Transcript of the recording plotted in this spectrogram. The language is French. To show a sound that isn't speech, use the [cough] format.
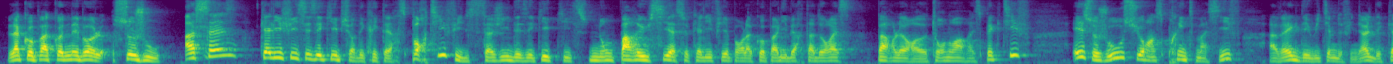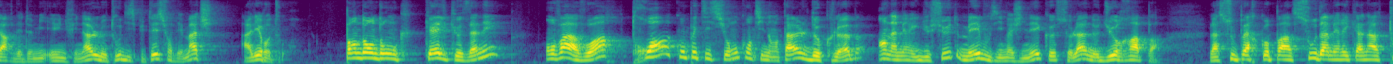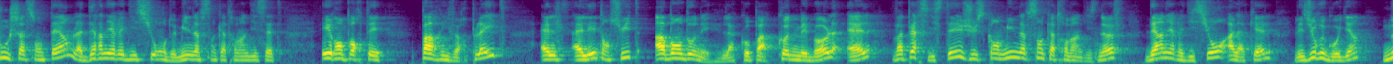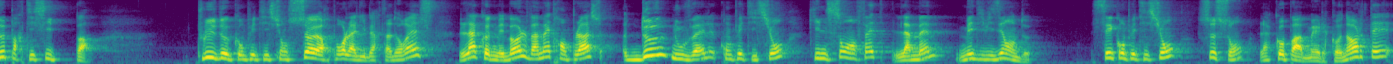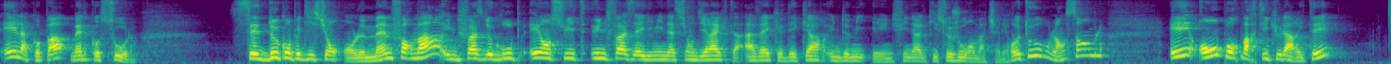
La Copa CONMEBOL se joue à 16, qualifie ses équipes sur des critères sportifs. Il s'agit des équipes qui n'ont pas réussi à se qualifier pour la Copa Libertadores par leurs euh, tournois respectifs et se joue sur un sprint massif avec des huitièmes de finale, des quarts, des demi et une finale, le tout disputé sur des matchs aller-retour. Pendant donc quelques années, on va avoir trois compétitions continentales de clubs en Amérique du Sud, mais vous imaginez que cela ne durera pas. La Supercopa Sudamericana touche à son terme, la dernière édition de 1997 est remportée par River Plate, elle, est ensuite abandonnée. La Copa CONMEBOL, elle, va persister jusqu'en 1999, dernière édition à laquelle les Uruguayens ne participent pas. Plus de compétitions sœurs pour la Libertadores, la CONMEBOL va mettre en place deux nouvelles compétitions qui ne sont en fait la même mais divisées en deux. Ces compétitions, ce sont la Copa Merconorte et la Copa Mercosur. Ces deux compétitions ont le même format, une phase de groupe et ensuite une phase à élimination directe avec des quarts, une demi et une finale qui se jouent en match aller-retour, l'ensemble, et ont pour particularité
